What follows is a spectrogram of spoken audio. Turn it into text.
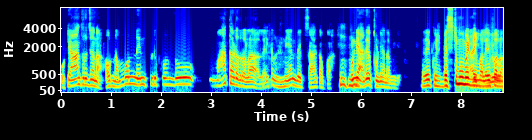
ಕೋಟ್ಯಾಂತರ ಜನ. ಅವ್ರು ನಮ್ಮನ್ನ ನೆನ್ಪಿಡ್ಕೊಂಡು ಮಾತಾಡಿದ್ರಲ್ಲ ಲೈಫಲ್ಲಿ ಇನ್ನೇನ್ ಬೇಕು ಸಾಕಪ್ಪ. ಪುಣ್ಯ ಅದೇ ಪುಣ್ಯ ನಮಗೆ. ಅದೇ ಖುಷಿ. ಬೆಸ್ಟ್ ಮೂಮೆಂಟ್ ನಿಮ್ಮ ಲೈಫಲ್ಲಿ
